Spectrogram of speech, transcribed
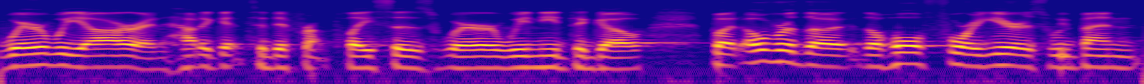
where we are and how to get to different places where we need to go. But over the, the whole four years, we've been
